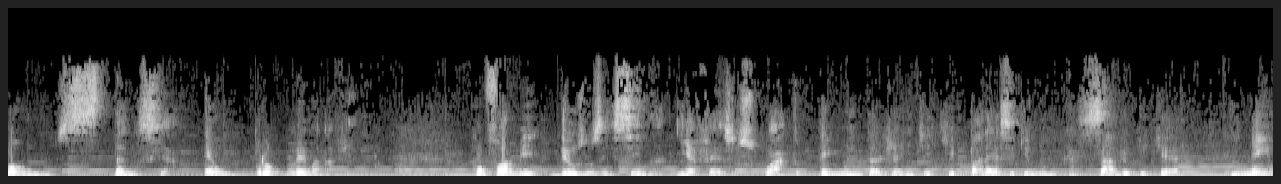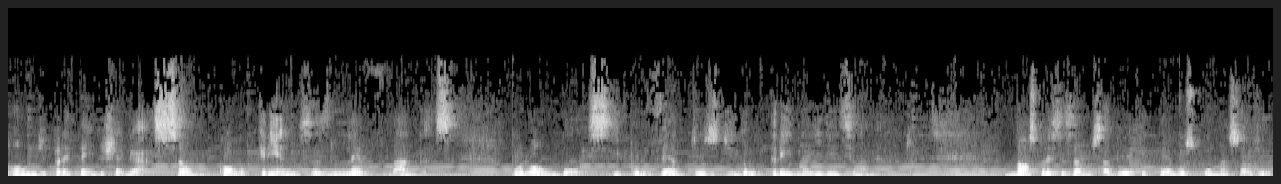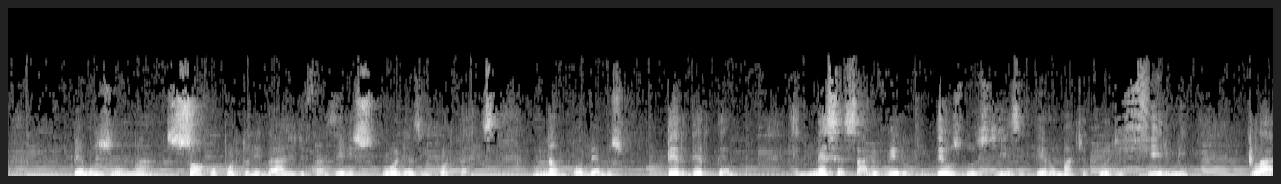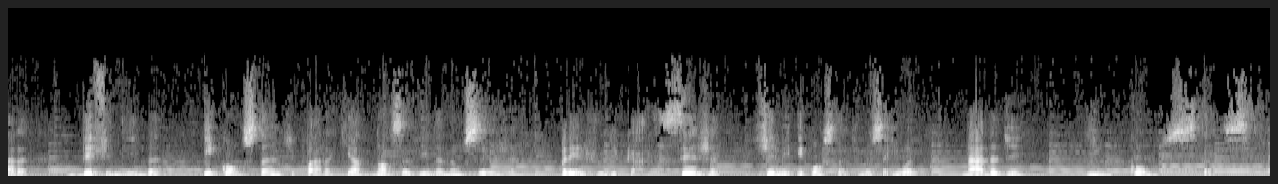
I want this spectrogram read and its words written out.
inconstância é um problema na vida. Conforme Deus nos ensina em Efésios 4, tem muita gente que parece que nunca sabe o que quer e nem onde pretende chegar. São como crianças levadas por ondas e por ventos de doutrina e de ensinamento. Nós precisamos saber que temos uma só vida, temos uma só oportunidade de fazer escolhas importantes. Não podemos perder tempo, é necessário ver o que Deus nos diz e ter uma atitude firme, clara, definida e constante para que a nossa vida não seja prejudicada. Seja firme e constante no Senhor, nada de inconstância.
